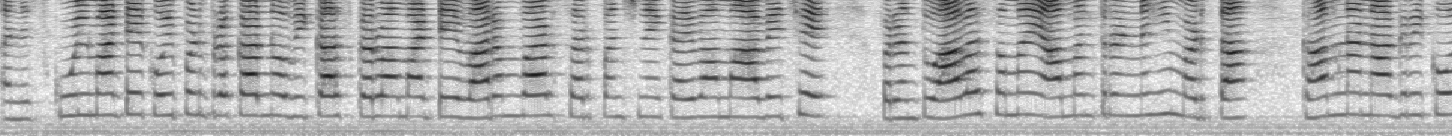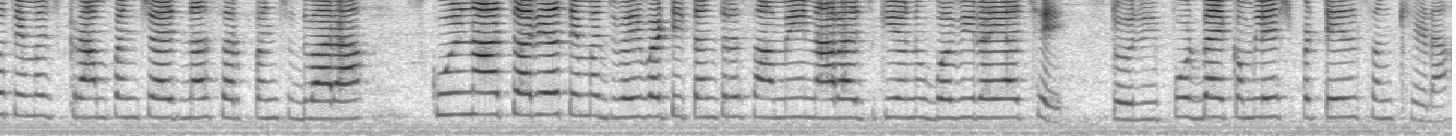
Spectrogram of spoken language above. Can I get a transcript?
અને સ્કૂલ માટે કોઈ પણ પ્રકારનો વિકાસ કરવા માટે વારંવાર સરપંચને કહેવામાં આવે છે. પરંતુ આવા સમયે આમંત્રણ નહીં મળતા ગામના નાગરિકો તેમજ ગ્રામ પંચાયતના સરપંચ દ્વારા સ્કૂલના આચાર્ય તેમજ વહીવટી તંત્ર સામે નારાજગી અનુભવી રહ્યા છે. Story report by Kamlesh Patel Sankheda.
